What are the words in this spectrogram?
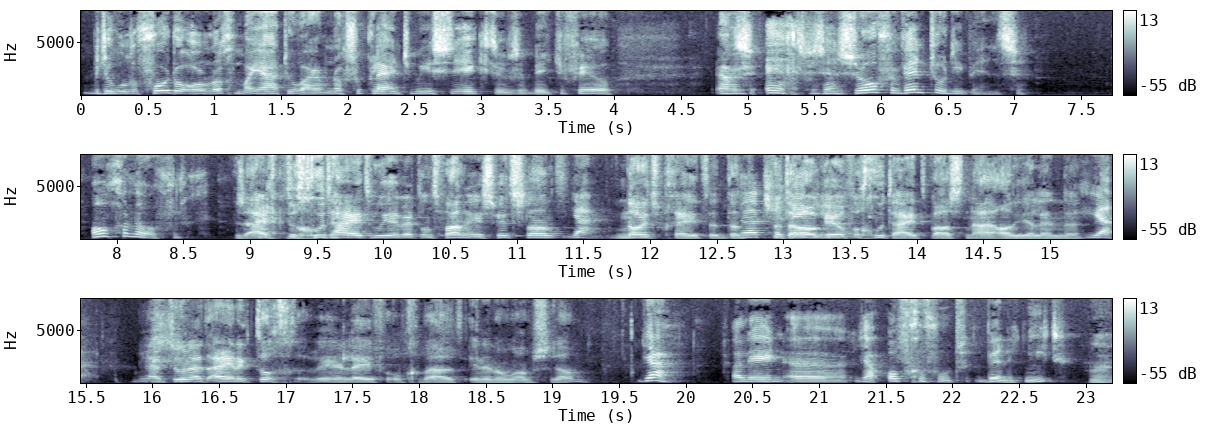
Ik bedoelde voor de oorlog, maar ja, toen waren we nog zo klein. Tenminste, ik, dus een beetje veel. Dat is echt, we zijn zo verwend door die mensen. Ongelooflijk. Dus eigenlijk de goedheid, hoe je werd ontvangen in Zwitserland... Ja. nooit vergeten. Dat, dat, er ook heel veel goedheid was na al die ellende. Ja. Dus... En toen uiteindelijk toch weer een leven opgebouwd in en om Amsterdam. Ja, alleen uh, ja, opgevoed ben ik niet. Nee.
